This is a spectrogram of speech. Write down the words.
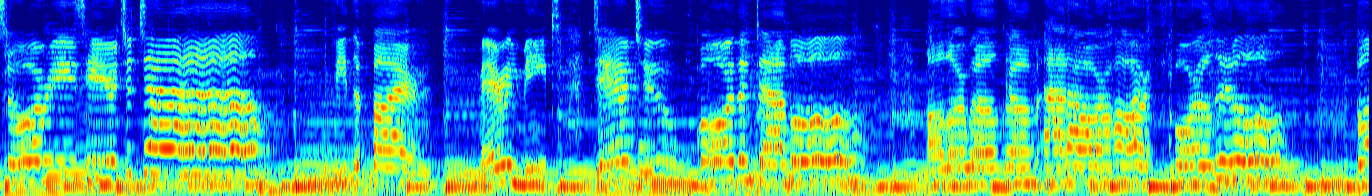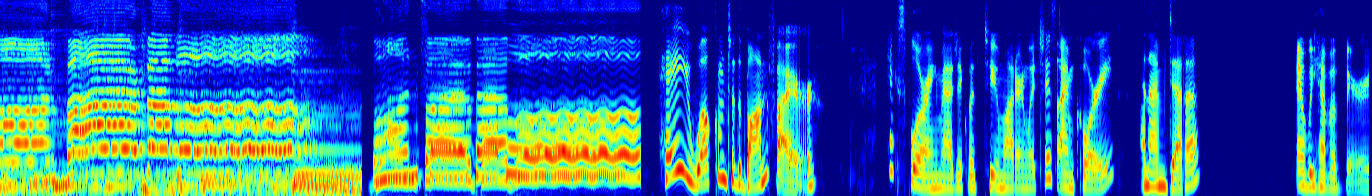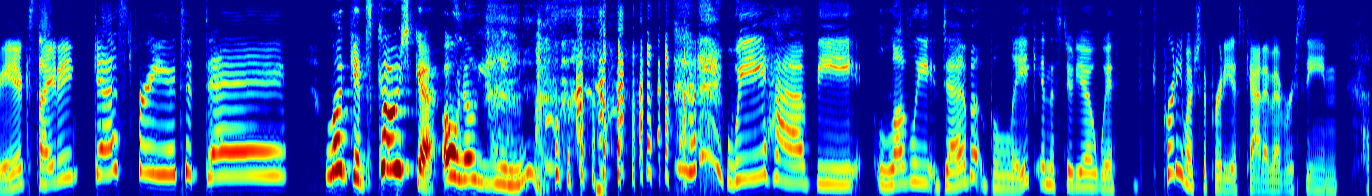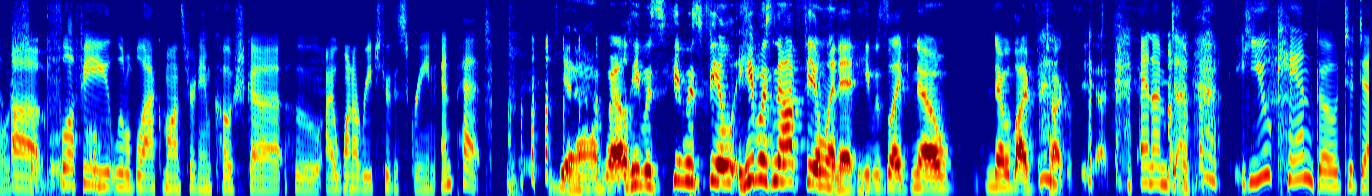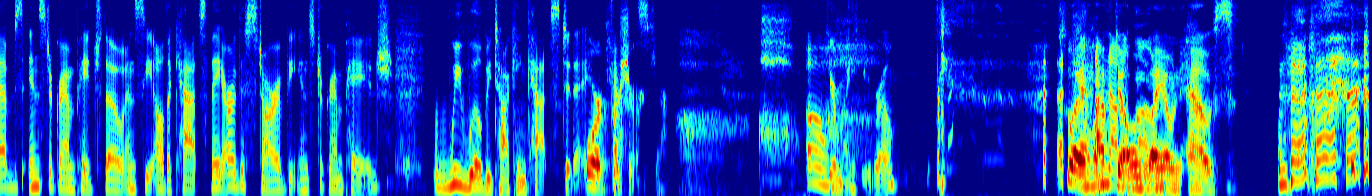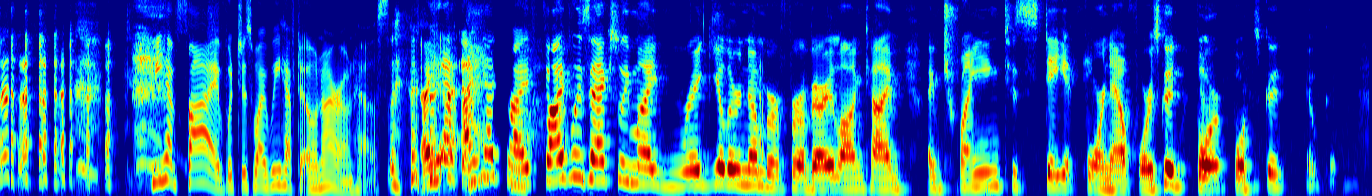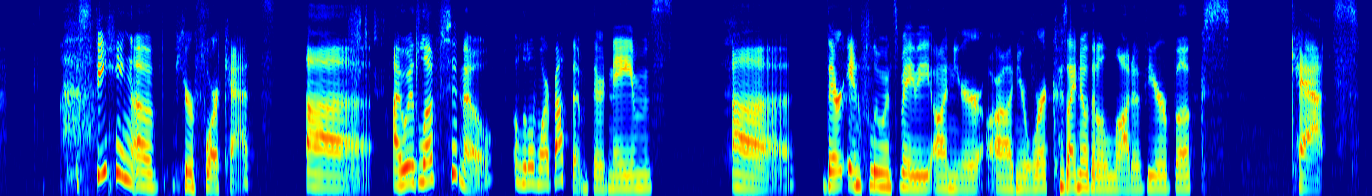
stories here to tell. Feed the fire, merry meet, dare to more than dabble. All are welcome at our hearth for a little bonfire babble. Bonfire babble. Hey, welcome to the bonfire. Exploring Magic with Two Modern Witches. I'm Corey. And I'm Detta. And we have a very exciting guest for you today. Look, it's Koshka. Oh, no, you mean me. we have the lovely Deb Blake in the studio with pretty much the prettiest cat I've ever seen. Oh, uh, so fluffy little black monster named Koshka, who I want to reach through the screen and pet. yeah, well, he was he was feel he was not feeling it. He was like, no, no live photography yet. And I'm done. you can go to Deb's Instagram page though and see all the cats. They are the star of the Instagram page. We will be talking cats today Or for cats. sure. Oh, Oh, you're my oh. hero. That's why I have to own my own house. we have five, which is why we have to own our own house. I had I had five. Five was actually my regular number for a very long time. I'm trying to stay at four now. Four is good. Four, four is good. Okay. Speaking of your four cats, uh, I would love to know a little more about them, their names, uh, their influence maybe on your on your work, because I know that a lot of your books, cats,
